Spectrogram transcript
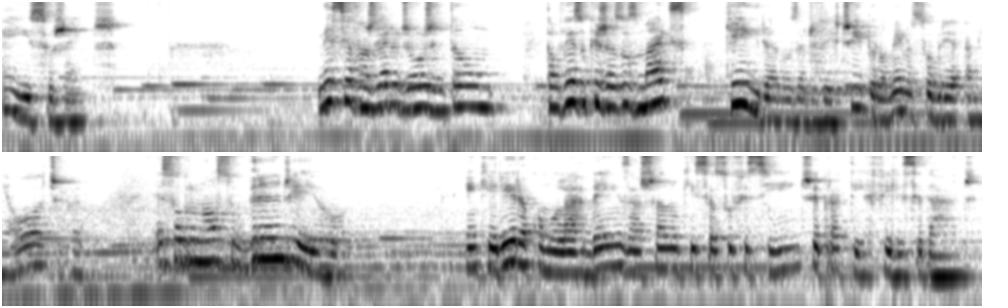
É isso, gente. Nesse evangelho de hoje, então, talvez o que Jesus mais queira nos advertir, pelo menos sobre a minha ótica, é sobre o nosso grande erro em querer acumular bens achando que isso é suficiente para ter felicidade.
